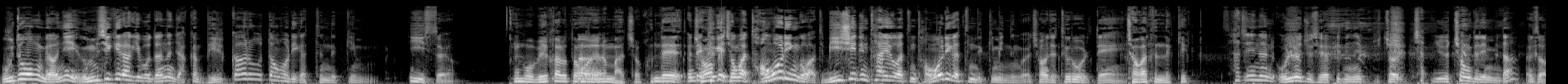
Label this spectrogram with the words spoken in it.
우동면이 음식이라기보다는 약간 밀가루 덩어리 같은 느낌이 있어요. 뭐 밀가루 덩어리는 네. 맞죠. 근데, 근데 저, 그게 정말 덩어리인 것 같아요. 미쉐린 타이어 같은 덩어리 같은 느낌이 있는 거예요. 저한테 들어올 때. 저 같은 느낌? 사진을 올려주세요, 피디님. 저 차- 요청드립니다. 그래서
